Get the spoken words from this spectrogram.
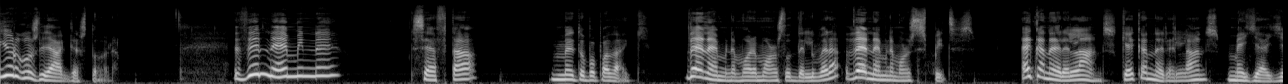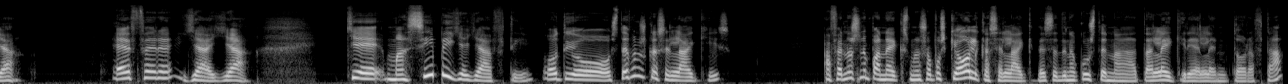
Γιώργος Λιάγκας τώρα δεν έμεινε σε αυτά με το παπαδάκι. Δεν έμεινε μόνο στον Τελιβερά, δεν έμεινε μόνο στις πίτσες. Έκανε ρελάνς και έκανε ρελάνς με γιαγιά. Έφερε γιαγιά. Και μας είπε η γιαγιά αυτή ότι ο Στέφανος Κασελάκης αφενός είναι πανέξυπνος όπως και όλοι οι Κασελάκηδες, θα την ακούσετε να τα λέει η κυρία Ελένη τώρα αυτά,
